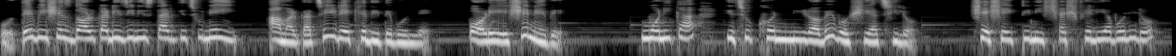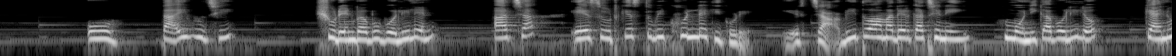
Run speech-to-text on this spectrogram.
ওতে বিশেষ দরকারি জিনিস তার কিছু নেই, আমার কাছেই রেখে দিতে বললে। পরে এসে নেবে। মনিকা কিছুক্ষণ নীরবে বসিয়াছিল। শেষে একটি নিঃশ্বাস ফেলিয়া বলিল, ও, তাই বুঝি? সুরেনবাবু বলিলেন আচ্ছা এ সুটকেস তুমি খুললে কি করে? এর চাবি তো আমাদের কাছে নেই। মনিকা বলিল, কেন?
